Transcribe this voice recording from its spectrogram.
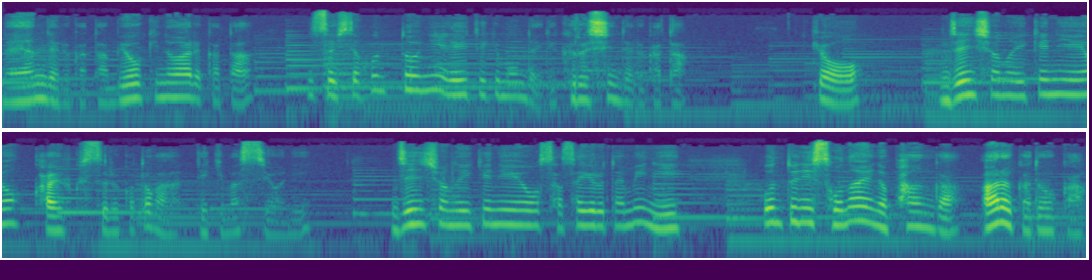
悩んでいる方病気のある方そして本当に霊的問題で苦しんでいる方今日全焼の生贄を回復することができますように全焼の生贄を捧げるために本当に備えのパンがあるかどうか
